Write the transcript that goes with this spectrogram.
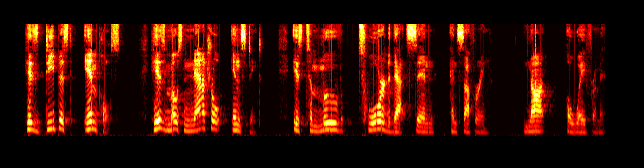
his deepest impulse his most natural instinct is to move toward that sin and suffering, not away from it.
